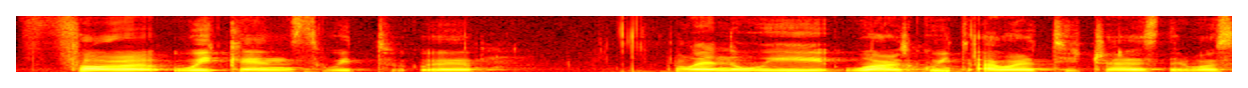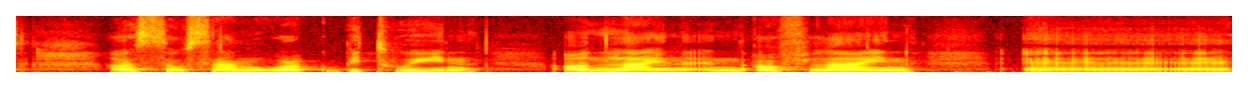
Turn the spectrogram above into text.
four weekends with when we worked with our teachers, there was also some work between online and offline. Uh,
